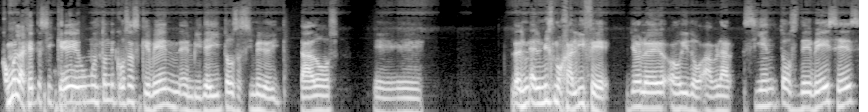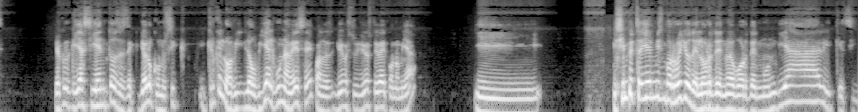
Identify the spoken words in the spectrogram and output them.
cómo la gente sí cree un montón de cosas que ven en videitos así medio editados. Eh, el, mismo Jalife, yo lo he oído hablar cientos de veces yo creo que ya cientos desde que yo lo conocí, y creo que lo vi, lo vi alguna vez, ¿eh? cuando yo, yo estudiaba economía, y, y siempre traía el mismo rollo del orden, nuevo orden mundial, y que sí,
